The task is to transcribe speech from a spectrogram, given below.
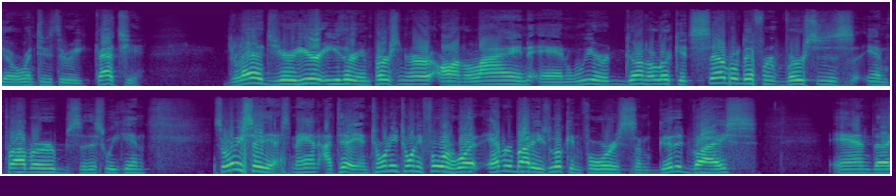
Go. One, two, three. Gotcha. Glad you're here either in person or online, and we are going to look at several different verses in Proverbs this weekend. So let me say this, man. I tell you, in 2024, what everybody's looking for is some good advice, and uh,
